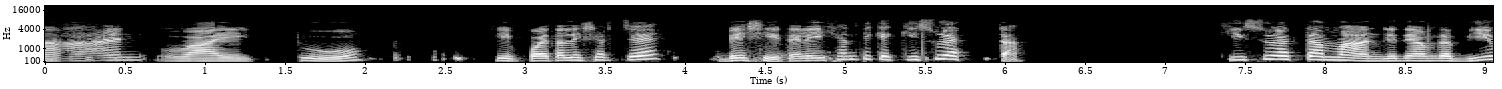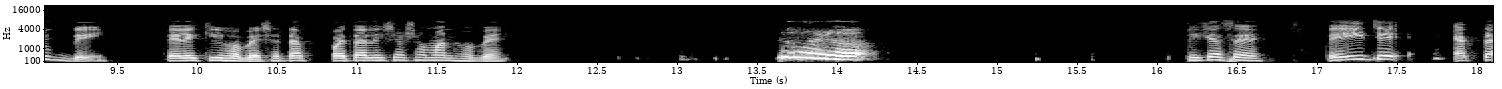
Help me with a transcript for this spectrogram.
nine Y two কি পঁয়তাল্লিশের চেয়ে বেশি তাহলে এখান থেকে কিছু একটা কিছু একটা মান যদি আমরা বিয়োগ দেই তাহলে কি হবে? সেটা পঁয়তাল্লিশের সমান হবে। ঠিক আছে? এই যে একটা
